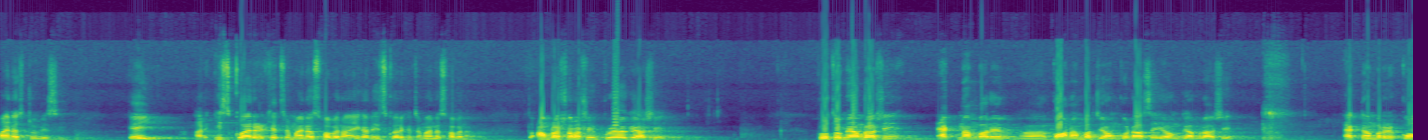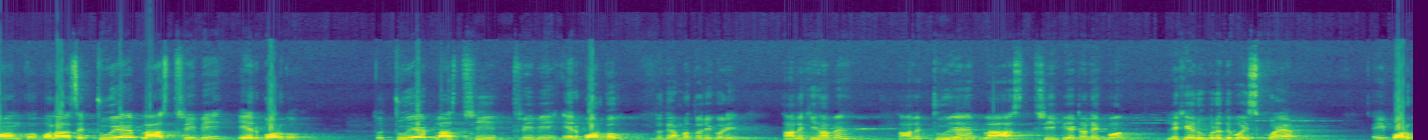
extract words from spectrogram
minus two B C এই, আর স্কোয়ারের ক্ষেত্রে মাইনাস হবে না, এখানে স্কোয়ারের ক্ষেত্রে মাইনাস হবে না। তো আমরা সরাসরি প্রয়োগে আসি। প্রথমে আমরা আসি এক নাম্বারের ক নাম্বার যে অঙ্কটা আছে, এই অঙ্কে আমরা আসি। এক নম্বরের ক অঙ্ক, বলা আছে two A plus three B এর বর্গ। তো two A plus three three B এর বর্গ যদি আমরা তৈরি করি, তাহলে কি হবে? তাহলে two A plus three B এটা লিখব, লিখে এর উপরে দেবো স্কোয়ার এই বর্গ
